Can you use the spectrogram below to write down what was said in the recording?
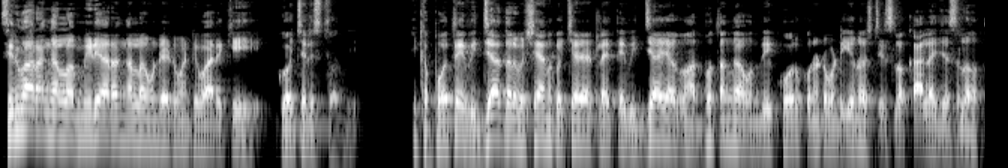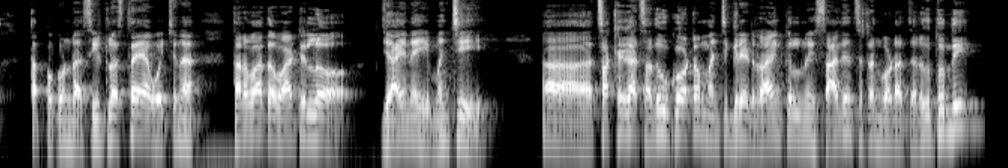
సినిమా రంగంలో మీడియా రంగంలో ఉండేటువంటి వారికి గోచరిస్తోంది. ఇకపోతే విద్యార్థుల విషయానికి వచ్చేటట్లయితే విద్యాయోగం అద్భుతంగా ఉంది. కోరుకున్నటువంటి యూనివర్సిటీస్లో కాలేజెస్లో తప్పకుండా సీట్లు వస్తాయి? వచ్చిన తర్వాత వాటిల్లో జాయిన్ అయ్యి మంచి చక్కగా చదువుకోవటం మంచి గ్రేడ్ ర్యాంకులని సాధించటం కూడా జరుగుతుంది.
